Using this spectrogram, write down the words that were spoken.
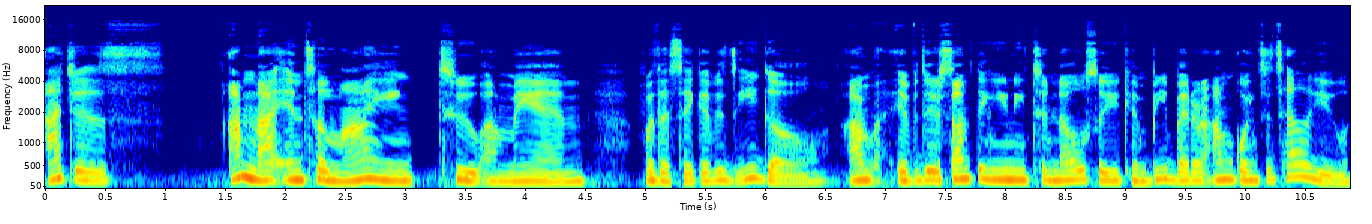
I just I'm not into lying to a man for the sake of his ego. I'm if there's something you need to know so you can be better, I'm going to tell you.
